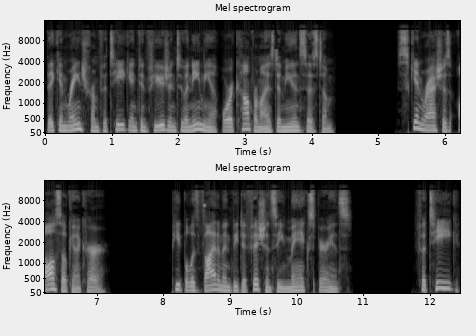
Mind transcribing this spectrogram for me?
They can range from fatigue and confusion to anemia or a compromised immune system. Skin rashes also can occur. People with vitamin B deficiency may experience fatigue,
